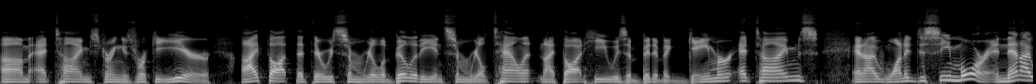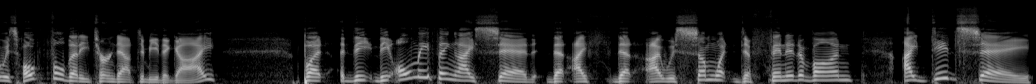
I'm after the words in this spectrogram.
um, at times during his rookie year, I thought that there was some real ability and some real talent, and I thought he was a bit of a gamer at times, and I wanted to see more. And then I was hopeful that he turned out to be the guy. But the the only thing I said that I that I was somewhat definitive on, I did say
